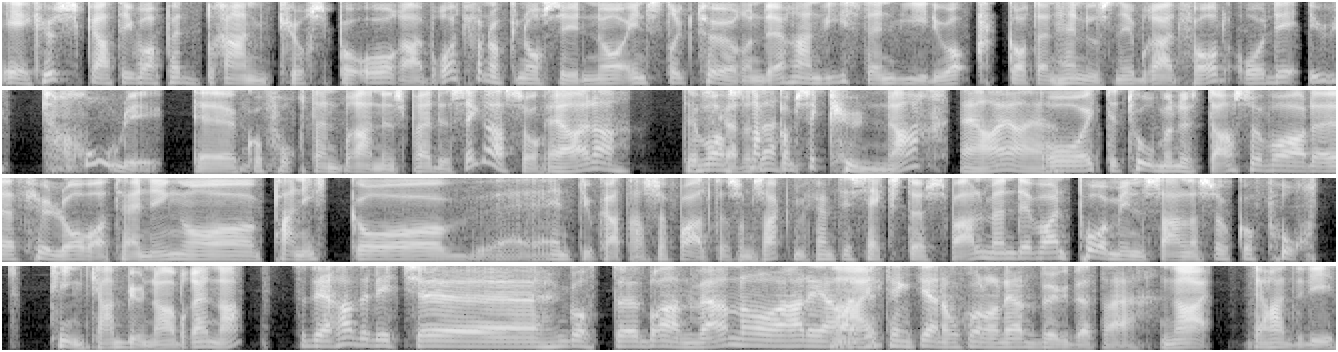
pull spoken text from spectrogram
Jeg husker at jeg var på et brannkurs på Årabrot for noen år siden, og instruktøren der han viste en video av akkurat den hendelsen i Bradford, og det er utrolig eh, hvor fort den brannen spredde seg, altså. ja da. Det var snakk om sekunder. Ja, ja, ja. Og etter to minutter så var det full overtenning og panikk, og endte jo katastrofalt, som sagt, med 56 dødsfall, men det var en påminnelse altså hvor fort ting kan begynne å brenne. Så der hadde de ikke gått brannvern, og hadde gjerne Nei. ikke tenkt gjennom hvordan de hadde bygd dette her. Nei, det hadde de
